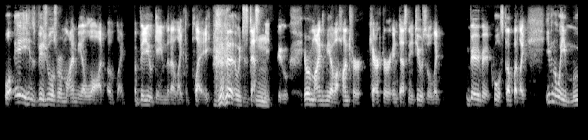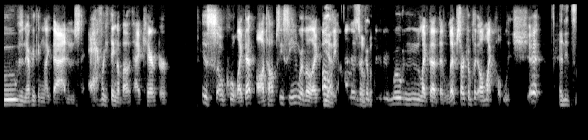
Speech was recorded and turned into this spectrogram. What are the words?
well, a his visuals remind me a lot of like a video game that I like to play, which is Destiny Two. It reminds me of a hunter character in Destiny Two. So like very very cool stuff. But like even the way he moves and everything like that, and just everything about that character is so cool. Like that autopsy scene where they're like, oh, Yeah, the eyelids so are cool. completely removed, and like the the lips are complete. Oh my, holy shit! and it's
